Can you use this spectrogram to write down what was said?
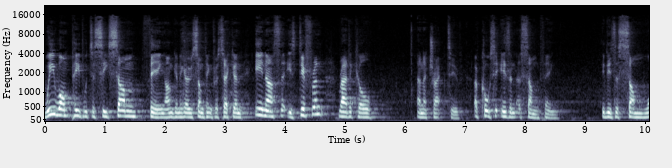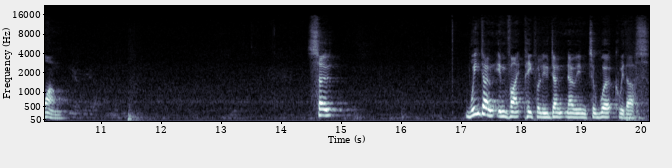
we want people to see something, I'm going to go something for a second, in us that is different, radical, and attractive. Of course, it isn't a something, it is a someone. So we don't invite people who don't know him to work with us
